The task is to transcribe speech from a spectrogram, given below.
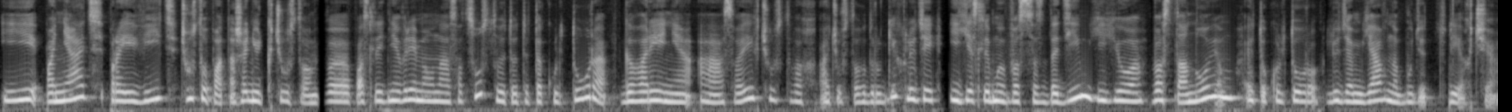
и понять, проявить чувства по отношению к чувствам. В последнее время у нас отсутствует вот эта культура говорения о своих чувствах, о чувствах других людей. И если мы воссоздадим ее, восстановим эту культуру, людям явно будет легче.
